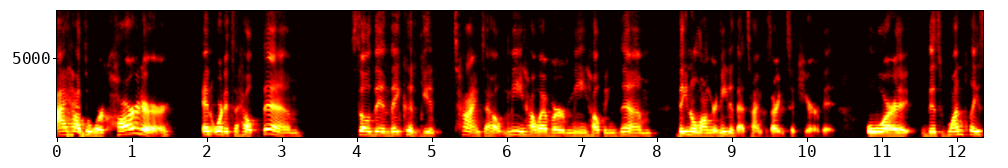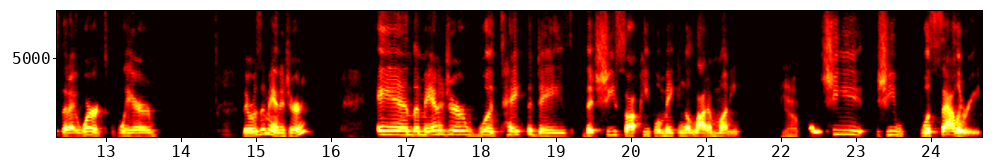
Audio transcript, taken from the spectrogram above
I had to work harder in order to help them so then they could get time to help me. However, me helping them, they no longer needed that time because I already took care of it. Or this one place that I worked where there was a manager and the manager would take the days that she saw people making a lot of money. Yeah. she she was salaried,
